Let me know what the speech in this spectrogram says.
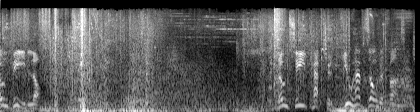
Zone B lost. Zone C captured. You have zone advantage.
